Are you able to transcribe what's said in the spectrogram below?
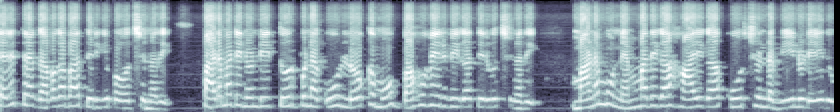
చరిత్ర గబగబా తిరిగిపోవచ్చున్నది పడమటి నుండి తూర్పునకు లోకము బహువిరివిగా తిరుగుచున్నది. మనము నెమ్మదిగా హాయిగా కూర్చుండ వీలు లేదు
